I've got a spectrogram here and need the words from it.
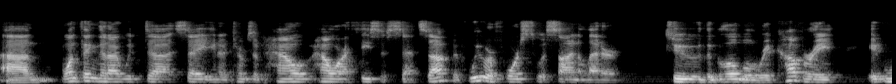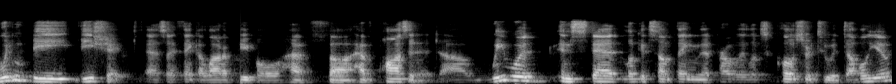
Um, one thing that I would uh, say, you know, in terms of how how our thesis sets up, if we were forced to assign a letter to the global recovery, it wouldn't be V-shaped as I think a lot of people have uh, have posited. Uh, we would instead look at something that probably looks closer to a W,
